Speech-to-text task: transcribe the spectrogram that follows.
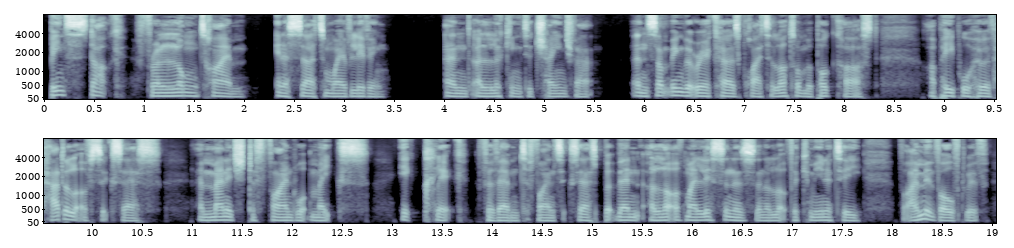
been stuck for a long time in a certain way of living and are looking to change that. And something that reoccurs quite a lot on the podcast are people who have had a lot of success and managed to find what makes it click for them to find success. But then a lot of my listeners and a lot of the community that I'm involved with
